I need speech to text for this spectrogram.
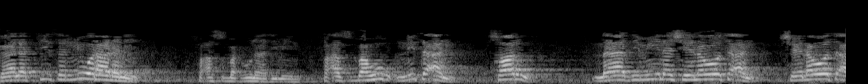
قالت تيسا نورانني فأصبحوا نادمين فأصبحوا نتأن. صاروا نادمين شينوتأ شينوتأ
